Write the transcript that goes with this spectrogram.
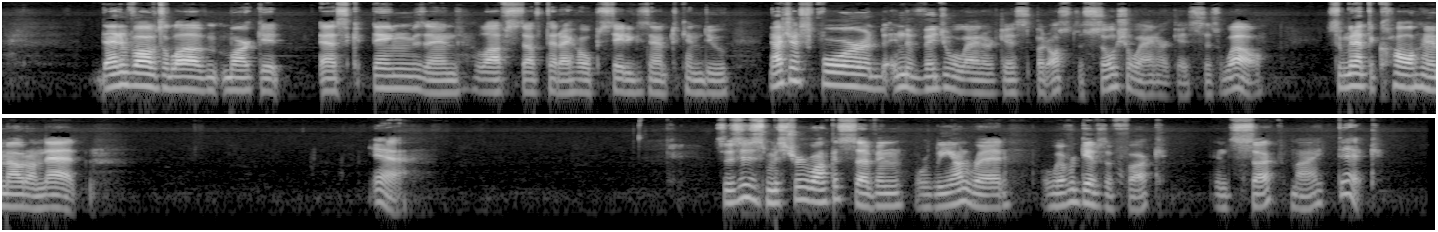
That involves a lot of market esque things and a lot of stuff that I hope state exempt can do. Not just for the individual anarchists, but also the social anarchists as well. So I'm to have to call him out on that. Yeah. So this is Mr. Wonka 7, or Leon Red, or whoever gives a fuck, and suck my dick.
